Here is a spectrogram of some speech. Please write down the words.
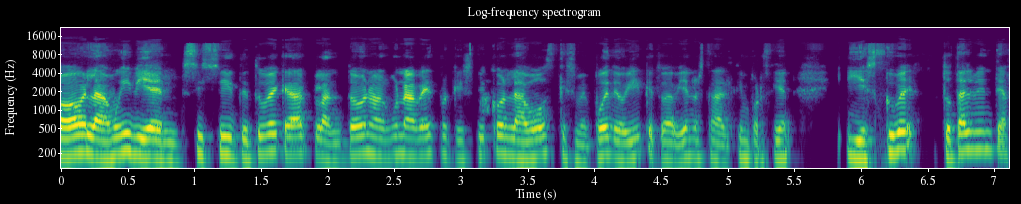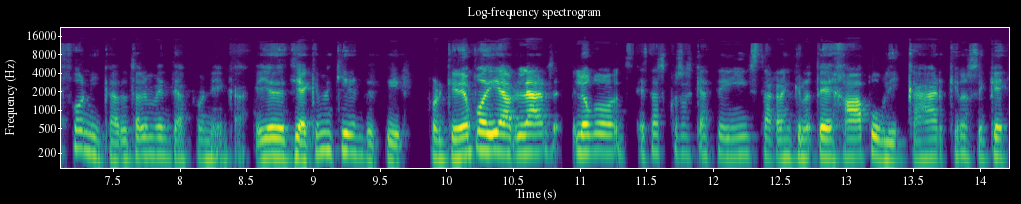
Hola, muy bien. Sí, sí, te tuve que dar plantón alguna vez porque estoy con la voz que se me puede oír, que todavía no está al 100%, y estuve totalmente afónica, totalmente afónica. Que yo decía, ¿qué me quieren decir? Porque no podía hablar. Luego, estas cosas que hace Instagram, que no te dejaba publicar, que no sé qué.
